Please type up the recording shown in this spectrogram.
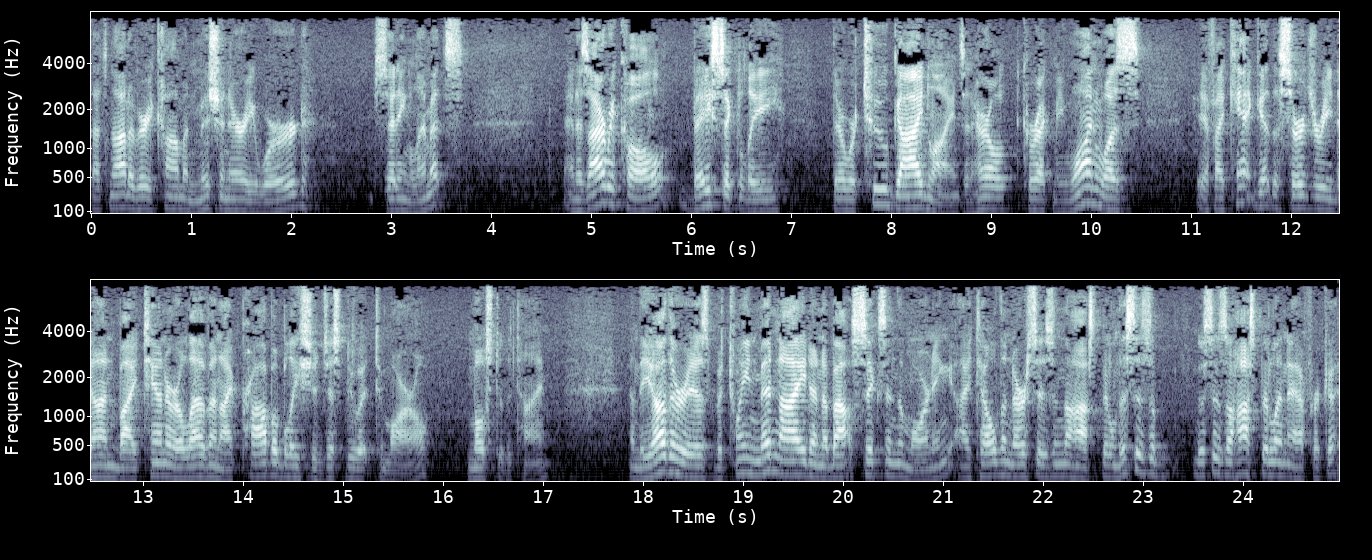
that's not a very common missionary word, setting limits. And as I recall, basically, there were two guidelines, and Harold, correct me. One was if I can't get the surgery done by 10 or 11, I probably should just do it tomorrow, most of the time. And the other is between midnight and about 6 in the morning, I tell the nurses in the hospital, this is a, this is a hospital in Africa,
